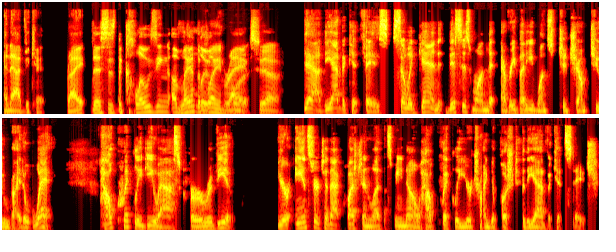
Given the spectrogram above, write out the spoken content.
an advocate, right? This is the closing of Land the, the loop, plane right? for us. Yeah. Yeah, the advocate phase. So again, this is one that everybody wants to jump to right away. How quickly do you ask for a review? Your answer to that question lets me know how quickly you're trying to push to the advocate stage.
